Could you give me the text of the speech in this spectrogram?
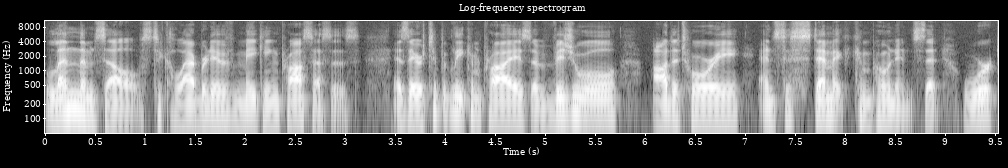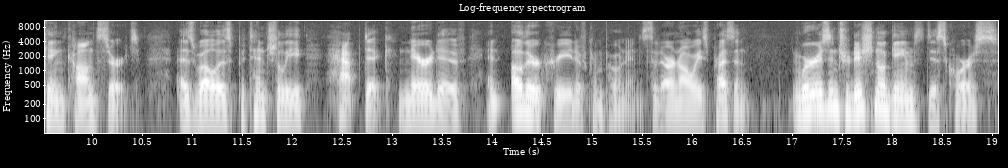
lend themselves to collaborative making processes, as they are typically comprised of visual, auditory, and systemic components that work in concert, as well as potentially haptic, narrative, and other creative components that aren't always present Whereas in traditional games discourse,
